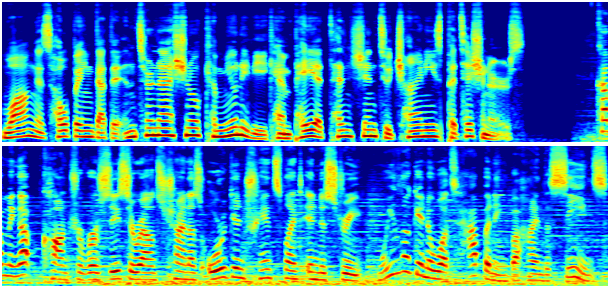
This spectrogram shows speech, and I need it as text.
Wang is hoping that the international community can pay attention to Chinese petitioners. Coming up, controversy surrounds China's organ transplant industry. We look into what's happening behind the scenes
